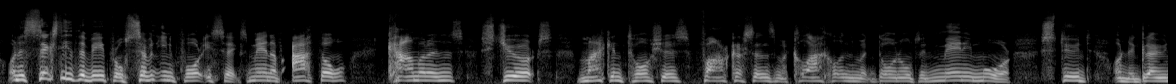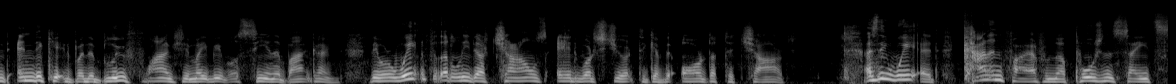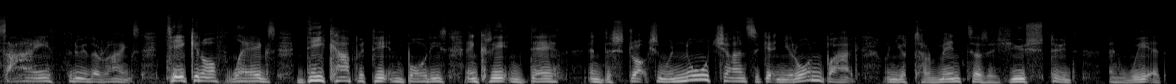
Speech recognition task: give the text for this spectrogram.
On the 16th of April 1746, men of Athol, Camerons, Stuarts, Macintoshes, Farquharsons, MacLachlans, MacDonalds, and many more stood on the ground indicated by the blue flags you might be able to see in the background. They were waiting for their leader, Charles Edward Stuart, to give the order to charge. As they waited, cannon fire from the opposing side scythed through the ranks, taking off legs, decapitating bodies, and creating death and destruction with no chance of getting your own back on your tormentors as you stood and waited.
